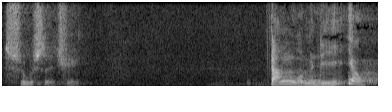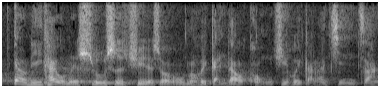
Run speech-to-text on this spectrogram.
舒适区。当我们离要要离开我们的舒适区的时候，我们会感到恐惧，会感到紧张，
